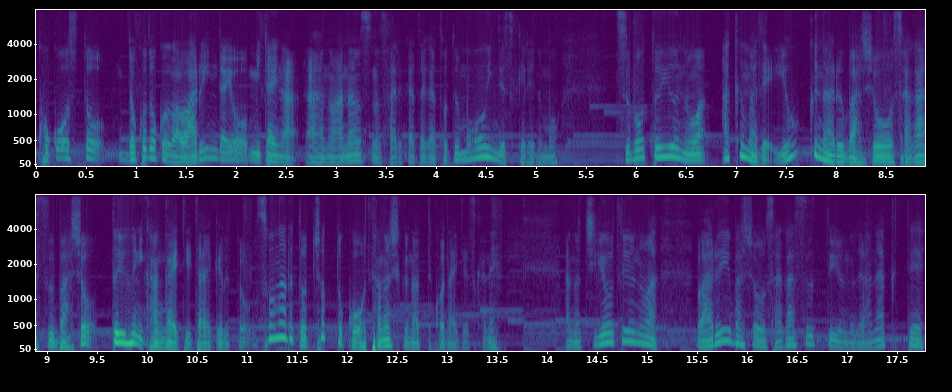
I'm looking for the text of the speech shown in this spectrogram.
ここを押すとどこどこが悪いんだよみたいなあのアナウンスのされ方がとても多いんですけれどもツボというのはあくまで良くなる場所を探す場所というふうに考えていただけるとそうなるとちょっとこう楽しくなってこないですかねあの治療というのは悪い場所を探すっていうのではなくて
